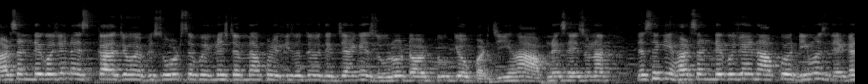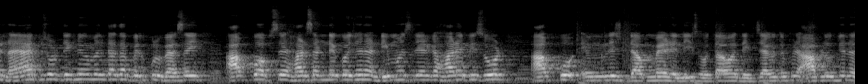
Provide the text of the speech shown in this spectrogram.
हर संडे को जो है ना, इसका जो एपिसोड है, वो इंग्लिश डब में आपको रिलीज़ होते हुए दिख जाएँगे जोरो डॉट टू के ऊपर। जी हाँ आपने सही सुना। जैसे कि हर संडे को जो है ना, आपको डीमन स्लेयर का नया एपिसोड देखने को मिलता था, बिल्कुल वैसे ही आपको अब से हर संडे को जो है ना डीमन स्लेयर का हर एपिसोड आपको इंग्लिश डब में रिलीज़ होता हुआ दिख जाएगा तो फिर आप लोग जो ना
